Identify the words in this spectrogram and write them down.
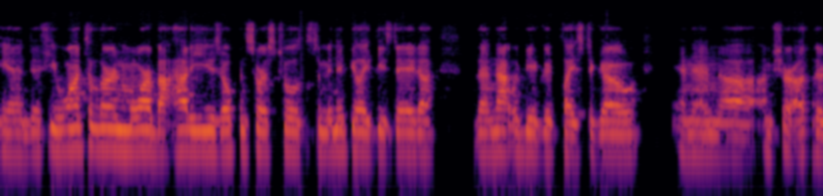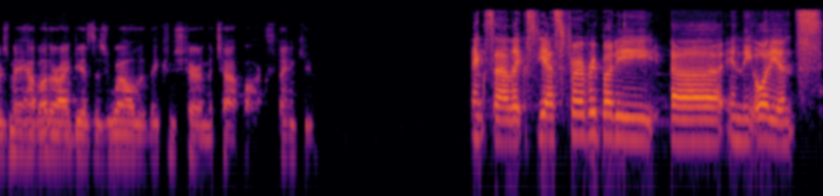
And if you want to learn more about how to use open source tools to manipulate these data, then that would be a good place to go. And then uh, I'm sure others may have other ideas as well that they can share in the chat box. Thank you. Thanks, Alex. Yes, for everybody uh, in the audience,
